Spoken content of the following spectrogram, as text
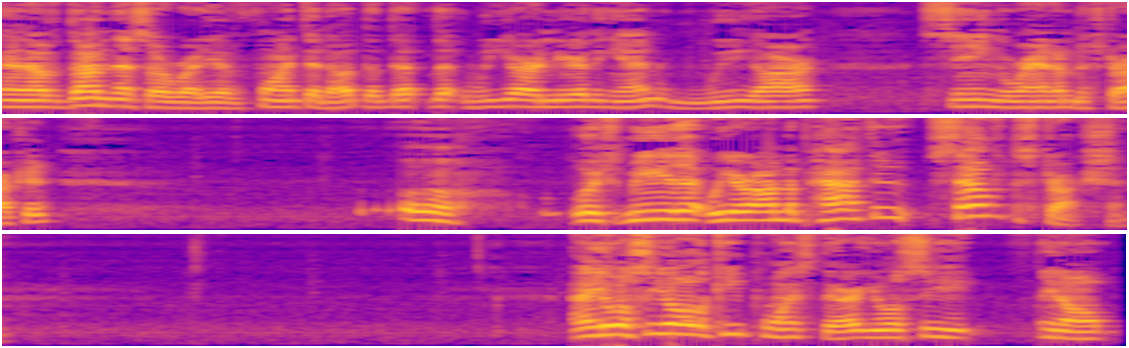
And I've done this already. I've pointed out that, that, that we are near the end. We are seeing random destruction. Oh, which means that we are on the path to self-destruction. And you will see all the key points there. You will see, you know,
